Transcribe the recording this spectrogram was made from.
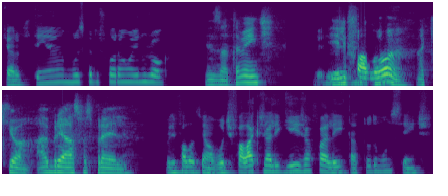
Quero que tenha música do Chorão aí no jogo. Exatamente. Beleza. Ele falou, aqui ó, abre aspas para ele. Ele falou assim, ó, vou te falar que já liguei e já falei, tá todo mundo ciente.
